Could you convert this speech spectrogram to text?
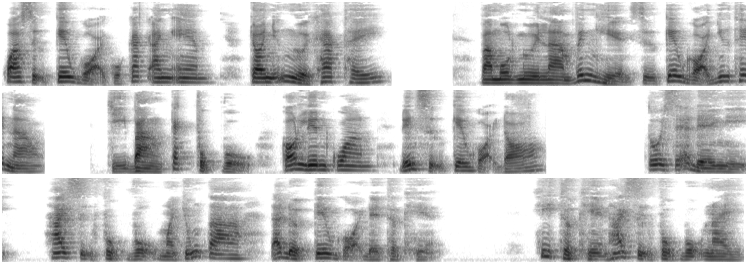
qua sự kêu gọi của các anh em cho những người khác thấy. Và một người làm vinh hiển sự kêu gọi như thế nào? Chỉ bằng cách phục vụ có liên quan đến sự kêu gọi đó. Tôi sẽ đề nghị hai sự phục vụ mà chúng ta đã được kêu gọi để thực hiện. Khi thực hiện hai sự phục vụ này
